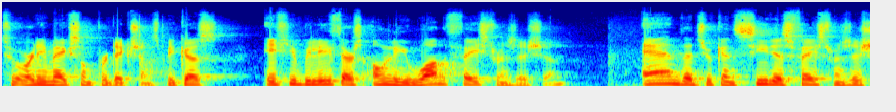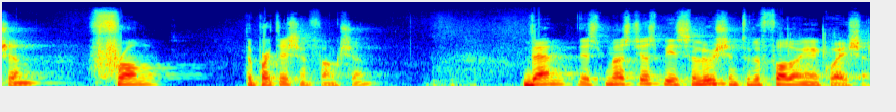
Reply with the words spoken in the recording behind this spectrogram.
to already make some predictions because if you believe there's only one phase transition, and that you can see this phase transition from the partition function, then this must just be a solution to the following equation.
